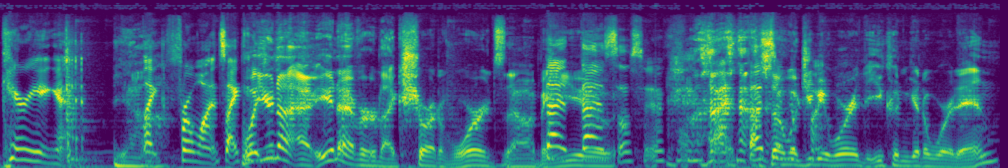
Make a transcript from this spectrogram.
carrying it. Yeah. Like for once. Like Well, you're not you're never like short of words though. I mean, That, you. that's also okay. So would you be worried that you couldn't get a word in?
